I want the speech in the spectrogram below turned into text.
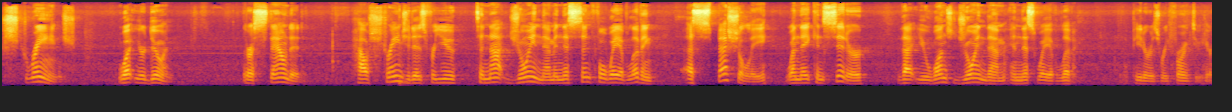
strange what you're doing. They're astounded how strange it is for you to not join them in this sinful way of living, especially when they consider that you once joined them in this way of living. Peter is referring to here.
